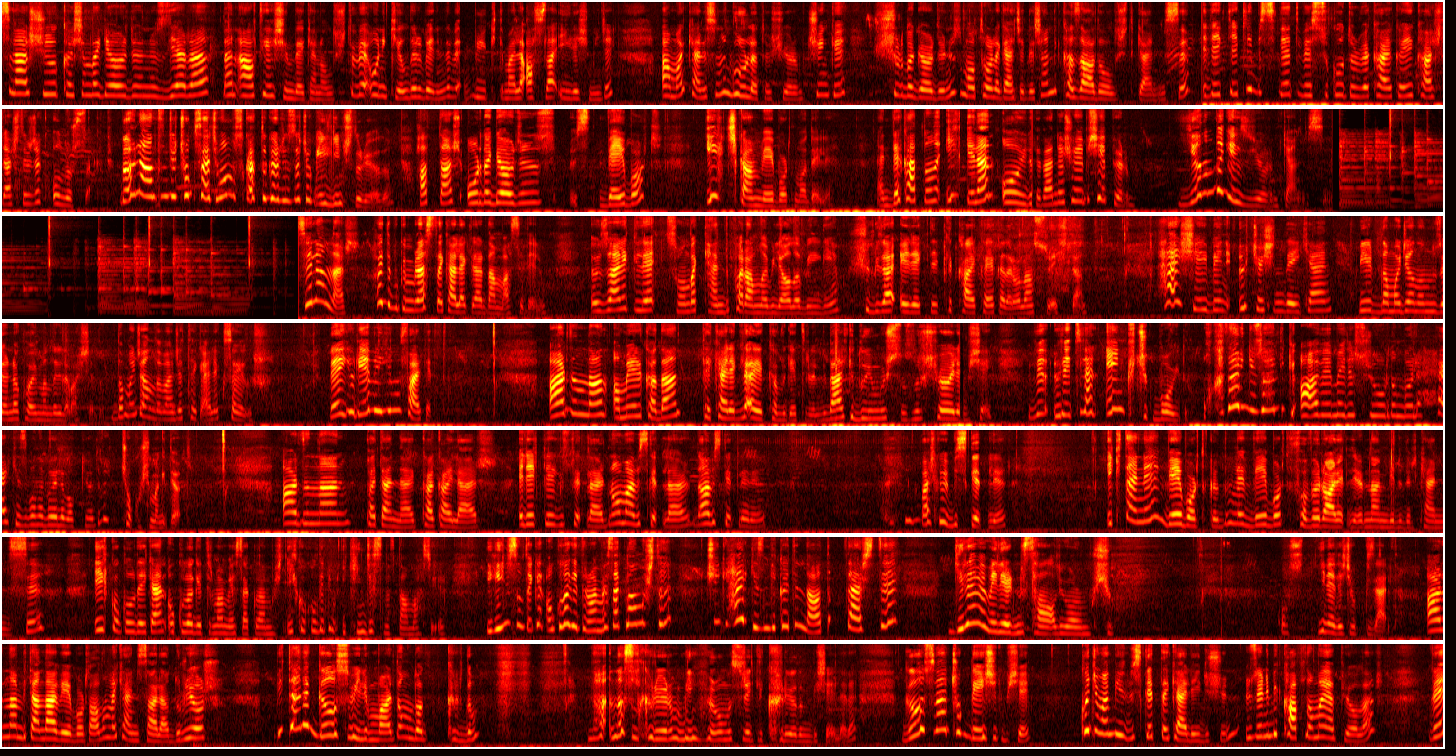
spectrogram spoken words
Mesela şu kaşımda gördüğünüz yara ben 6 yaşındayken oluştu ve 12 yıldır benimle ve büyük ihtimalle asla iyileşmeyecek. Ama kendisini gururla taşıyorum. Çünkü şurada gördüğünüz motorla gerçekleşen bir kazada oluştu kendisi. Elektrikli bisiklet ve scooter ve kaykayı karşılaştıracak olursak. Böyle anlatınca çok saçma ama sokakta gördüğünüzde çok ilginç duruyordu. Hatta orada gördüğünüz Wayboard ilk çıkan Wayboard modeli. Yani Decathlon'a ilk gelen oydu. Ve ben de şöyle bir şey yapıyorum. Yanımda geziyorum kendisini. Selamlar. Hadi bugün biraz tekerleklerden bahsedelim. Özellikle sonunda kendi paramla bile alabildiğim şu güzel elektrikli kaykaya kadar olan süreçten. Her şey beni 3 yaşındayken bir damacananın üzerine koymalarıyla başladı. Damacan da bence tekerlek sayılır. Ve yürüyebildiğimi fark ettim. Ardından Amerika'dan tekerlekli ayakkabı getirildi. Belki duymuşsunuzdur şöyle bir şey. Ve üretilen en küçük boydu. O kadar güzeldi ki AVM'de sürüyordum böyle herkes bana böyle bakıyordu ve çok hoşuma gidiyordu. Ardından patenler, kakaylar, elektrikli bisikletler, normal bisikletler, dağ bisikletleri, başka bir bisikletli. İki tane V-board kırdım ve V-board favori aletlerimden biridir kendisi. İlkokuldayken okula getirmem yasaklanmıştı. İlkokul dediğim ikinci sınıftan bahsediyorum. İkinci sınıftayken okula getirmem yasaklanmıştı. Çünkü herkesin dikkatini dağıtıp derste girememelerini sağlıyormuşum. Olsun. Yine de çok güzeldi. Ardından bir tane daha V-board aldım ve kendisi hala duruyor. Bir tane Gauss wheel'im vardı onu da kırdım. Na- Nasıl kırıyorum bilmiyorum ama sürekli kırıyordum bir şeylere. Gauss wheel çok değişik bir şey. Kocaman bir bisiklet tekerleği düşünün. Üzerine bir kaplama yapıyorlar. Ve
